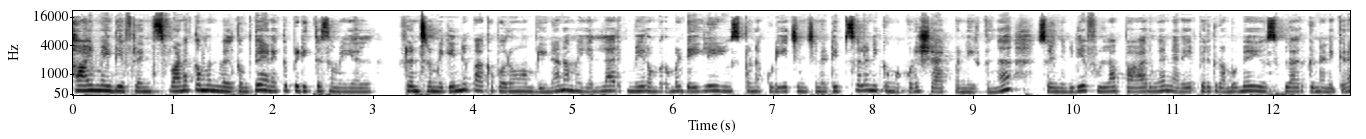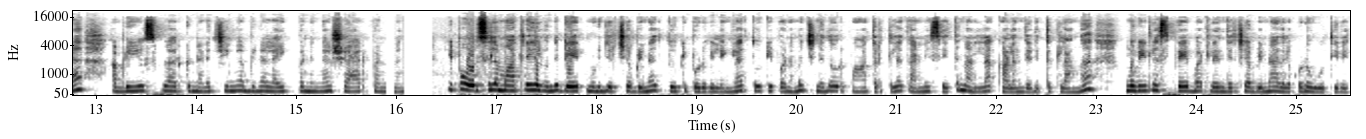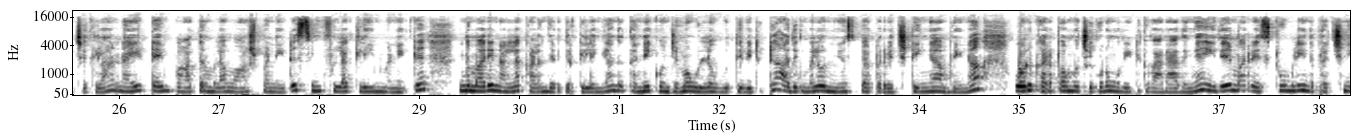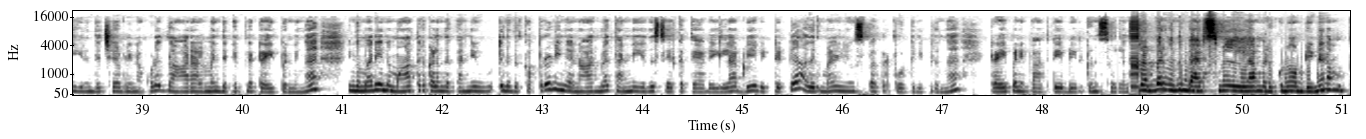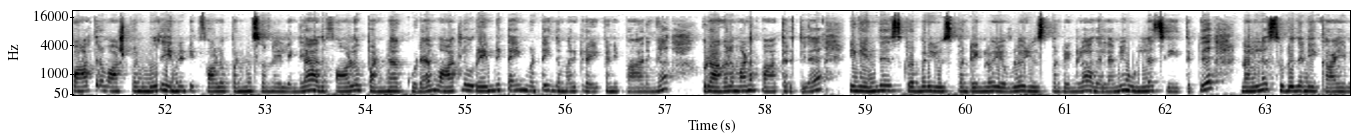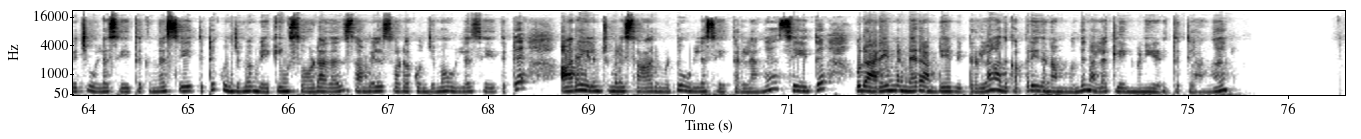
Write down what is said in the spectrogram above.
Hi my dear friends வணக்கம் and welcome to எனக்கு பிடித்த சமையல். ஃப்ரெண்ட்ஸ் நம்மளுக்கு என்ன பார்க்க போகிறோம் அப்படின்னா நம்ம எல்லாருக்குமே ரொம்ப ரொம்ப டெய்லியே யூஸ் பண்ணக்கூடிய சின்ன சின்ன டிப்ஸ் எல்லாம் நீங்கள் உங்கள் கூட ஷேர் பண்ணியிருக்கேங்க. ஸோ இந்த வீடியோ ஃபுல்லாக பாருங்கள் நிறைய பேருக்கு ரொம்பவே யூஸ்ஃபுல்லாக இருக்குன்னு நினைக்கிறேன். அப்படி யூஸ்ஃபுல்லாக இருக்குன்னு நினச்சிங்க அப்படின்னா லைக் பண்ணுங்கள் ஷேர் பண்ணுங்கள் இப்போ ஒரு சில மாத்திரைகள் வந்து டேட் முடிஞ்சிருச்சு அப்படின்னா தூக்கி போடுவோம் இல்லைங்களா? தூக்கி போடாமல் சின்னதாக ஒரு பாத்திரத்தில் தண்ணி சேர்த்து நல்லா கலந்து எடுத்துக்கலாங்க. உங்கள் வீட்டில் ஸ்ப்ரே பாட்டில் இருந்துச்சு அப்படின்னா அதில் கூட ஊற்றி வச்சுக்கலாம். நைட் டைம் பாத்திரமெல்லாம் வாஷ் பண்ணிவிட்டு சிங்க் ஃபுல்லாக க்ளீன் பண்ணிவிட்டு இந்த மாதிரி நல்லா கலந்து எடுத்துருக்கு இல்லைங்களா? அந்த தண்ணி கொஞ்சமாக உள்ளே ஊற்றி விட்டுட்டு அதுக்கு மேலே ஒரு நியூஸ் பேப்பர் வச்சுட்டிங்க அப்படின்னா ஒரு கரப்பாம்பூச்சி கூட உங்கள் வீட்டுக்கு வராதுங்க. இதே மாதிரி ரெஸ்ட் ரூம்லேயும் இந்த பிரச்சனை இருந்துச்சு அப்படின்னா கூட தாராளமாக இந்த டிப்பில் ட்ரை பண்ணுங்கள் இந்த மாதிரி இந்த மாத்திரை கலந்த தண்ணி ஊற்றுனதுக்கப்புறம் நீங்கள் நார்மலாக தண்ணி எதுவும் சேர்க்க தேவையில்லை. அப்படியே விட்டுட்டு அதுக்கு மேலே நியூஸ் பேப்பர் போட்டு விட்டுருங்க ட்ரை பண்ணி பார்த்துட்டு எப்படி இருக்குன்னு சொல்லுங்கள் ஸ்க்ரப்பர் வந்து பேட் ஸ்மெல் இல்லாமல் இருக்கணும் அப்படின்னா நம்ம பாத்திரம் வாஷ் பண்ணும்போது என்ன டிப் ஃபாலோ பண்ணுன்னு சொன்னேன் இல்லைங்களா? அது ஃபாலோ பண்ணால் கூட வாரத்தில் ஒரு ரெண்டு டைம் மட்டும் இந்த மாதிரி ட்ரை பண்ணி பாருங்கள் ஒரு அகலமான பாத்திரத்தில் நீங்கள் எந்த ஸ்க்ரப்பர் யூஸ் பண்ணுறீங்களோ எவ்வளோ யூஸ் பண்ணுறீங்களோ அதெல்லாமே உள்ளே சேர்த்துட்டு நல்லா சுடுதண்ணி காய வச்சு உள்ளே சேர்த்துக்குங்க. சேர்த்துட்டு கொஞ்சமாக பேக்கிங் சோடா அதாவது சமையல் சோடா கொஞ்சமாக உள்ளே சேர்த்துட்டு அரை எலுமிச்சம்பழ சாறு மட்டும் உள்ளே சேர்த்துடலாங்க. சேர்த்து ஒரு அரை மணி நேரம் அப்படியே விட்டுறலாம். அதுக்கப்புறம் இதை நம்ம வந்து நல்லா க்ளீன் பண்ணி எடுத்துக்கலாங்க.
